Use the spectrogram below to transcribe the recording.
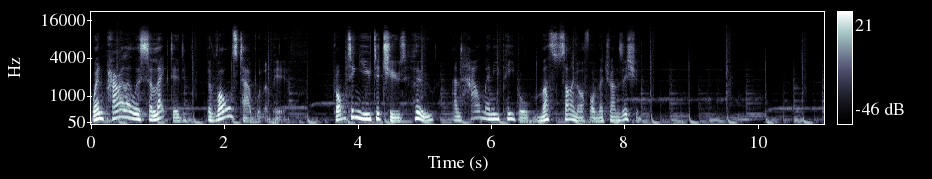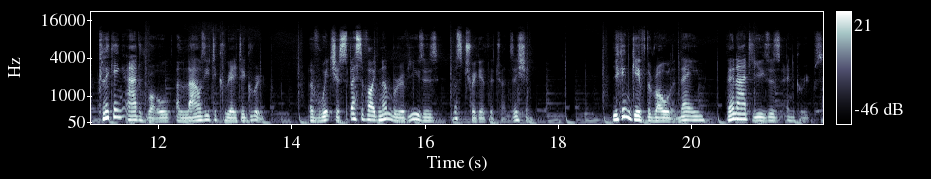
When parallel is selected, the Roles tab will appear, prompting you to choose who and how many people must sign off on the transition. Clicking Add Role allows you to create a group, of which a specified number of users must trigger the transition. You can give the role a name, then add users and groups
